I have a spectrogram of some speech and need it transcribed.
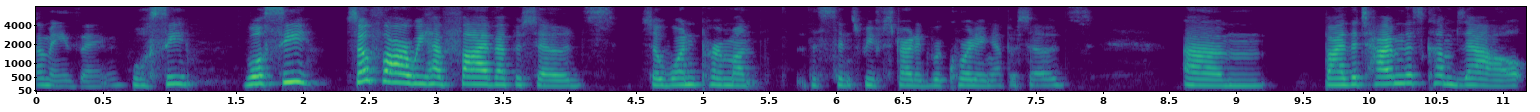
Amazing. We'll see. We'll see. So far, we have five episodes, so one per month since we've started recording episodes. Um, by the time this comes out,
